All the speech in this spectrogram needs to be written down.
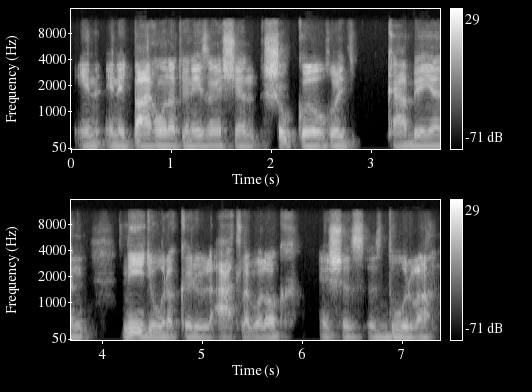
Én, én egy pár hónapja nézem, és ilyen sokkal, hogy kb. ilyen négy óra körül átlagolok, és ez, ez durva.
